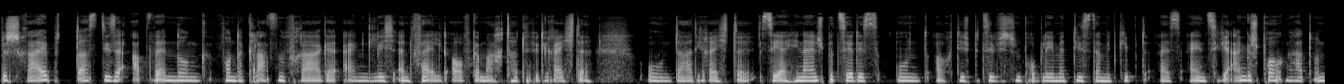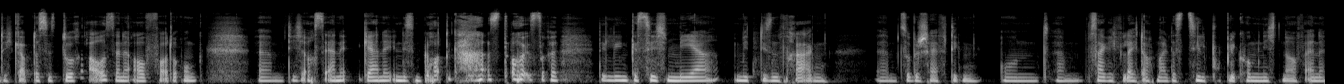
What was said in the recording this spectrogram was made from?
beschreibt, dass diese Abwendung von der Klassenfrage eigentlich ein Feld aufgemacht hat für die Rechte und da die Rechte sehr hineinspaziert ist und auch die spezifischen Probleme, die es damit gibt, als einzige angesprochen hat. Und ich glaube, das ist durchaus eine Aufforderung, ähm, die ich auch sehr gerne in diesem Podcast äußere, die Linke sich mehr mit diesen Fragen ähm, zu beschäftigen und ähm, sage ich vielleicht auch mal das Zielpublikum nicht nur auf eine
